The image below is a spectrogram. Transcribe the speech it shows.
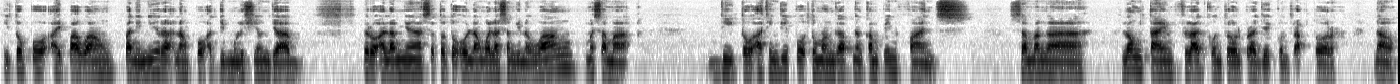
Ito po ay pawang paninira lang po at demolition job. Pero alam niya sa totoo lang wala siyang ginawang masama dito at hindi po tumanggap ng campaign funds sa mga long-time flood control project contractor. Now,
